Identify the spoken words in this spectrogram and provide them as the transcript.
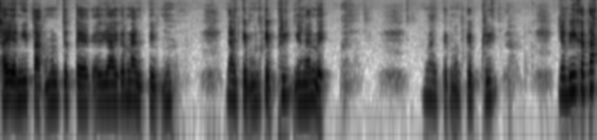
ใช้อันนี้ตักมันจะแตกยายก็นั่งเก็บนั่งเก็บเหมันเก็บพริกอย่างนั้นแหละ นั่งเก็บมันเก็บพริก อย่างนี้ก็ทัก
